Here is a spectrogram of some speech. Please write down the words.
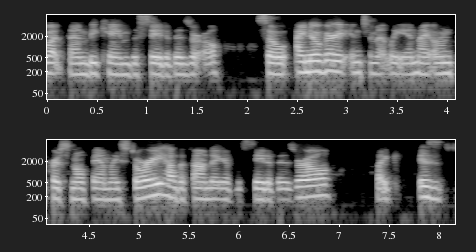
what then became the state of Israel. So I know very intimately in my own personal family story how the founding of the state of Israel like is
